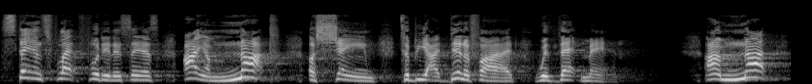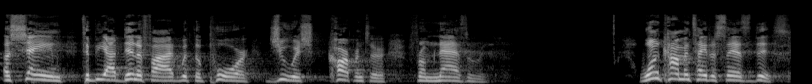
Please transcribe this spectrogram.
stands flat footed and says, I am not ashamed to be identified with that man. I'm not ashamed to be identified with the poor Jewish carpenter from Nazareth. One commentator says this.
